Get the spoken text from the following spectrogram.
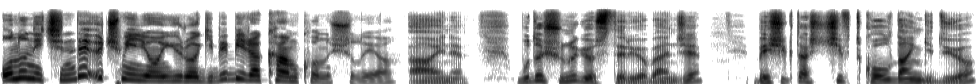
Onun için de 3 milyon euro gibi bir rakam konuşuluyor. Aynen. Bu da şunu gösteriyor bence. Beşiktaş çift koldan gidiyor.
